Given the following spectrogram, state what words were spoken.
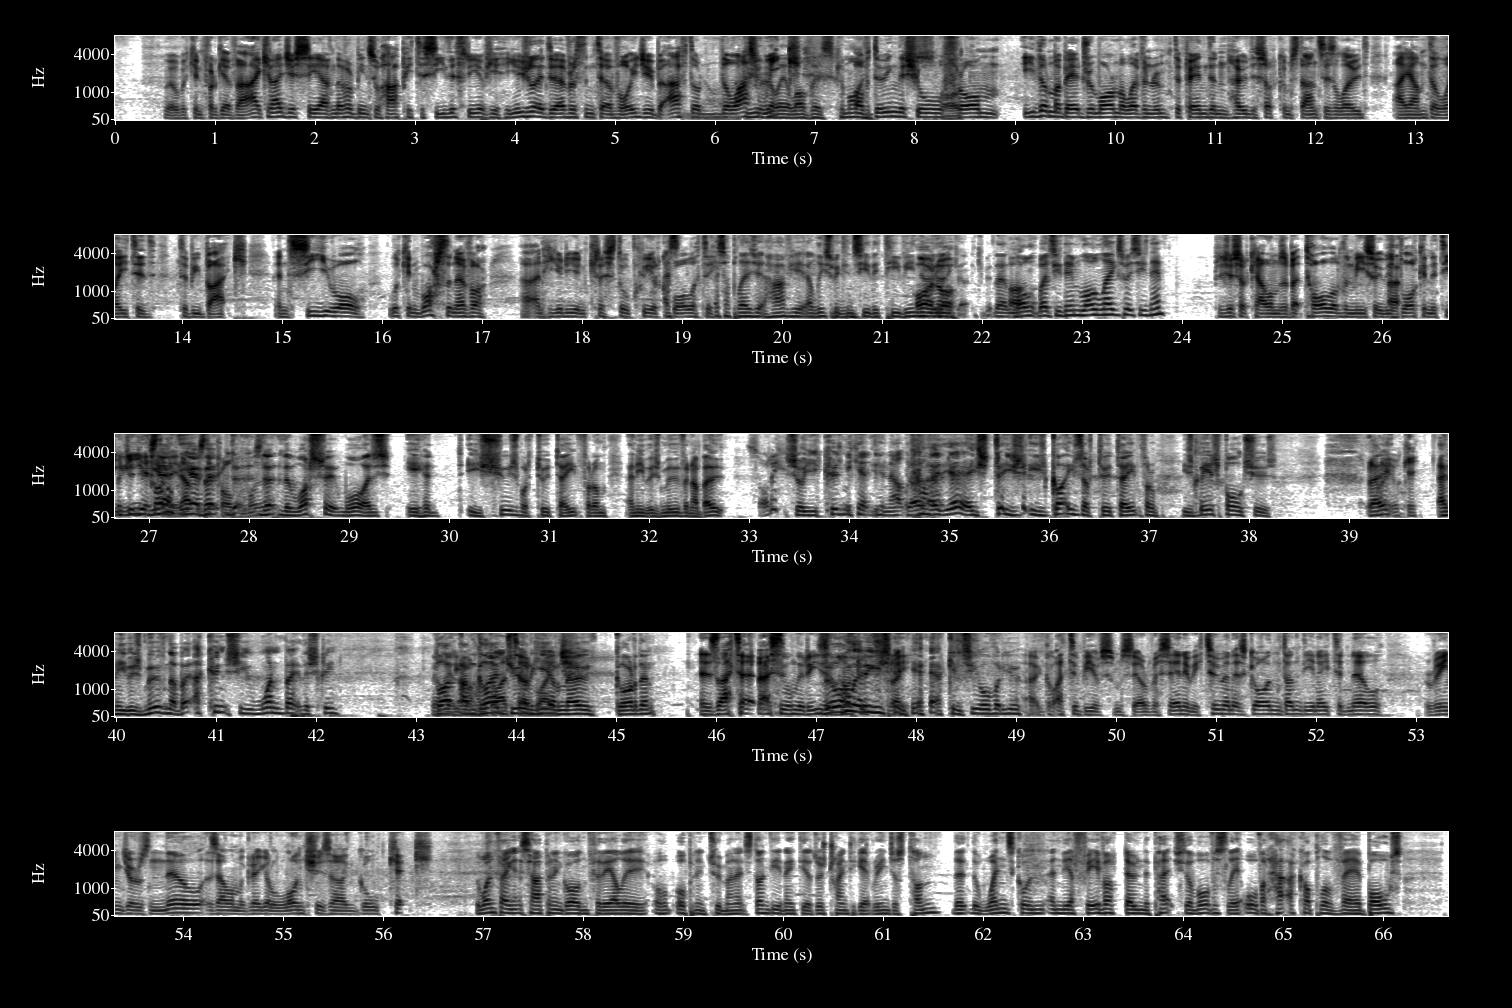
Well, we can forgive that. I, can I just say I've never been so happy to see the three of you. Usually I do everything to avoid you, but after the last you week really love us. Come on. of doing the show from either my bedroom or my living room, depending on how the circumstances allowed, I am delighted to be back and see you all looking worse than ever uh, and hear you in crystal clear It's- quality. It's a pleasure to have you. At least we can see the TV now. Oh, no. like, the long, what's his name? Long legs. What's his name? Producer Callum's a bit taller than me, so he was blocking the TV did yesterday. block- that was the problem, the, wasn't the, it? the worst it was he had his shoes were too tight for him and he was moving about. Sorry? So you couldn't. You kept doing that. Uh, uh, yeah, his, his, his are too tight for him. His baseball shoes. Right? Right, okay. And he was moving about. I couldn't see one bit of the screen. Well, but there you go. I'm I'm glad, glad you're here now, Gordon. Is that it? That's the only reason. The only reason, right. yeah, I can see over you. Uh, glad to be of some service. Anyway, two minutes gone. Dundee United nil, Rangers nil. As Allan McGregor launches a goal kick. The one thing that's happening, Gordon, for the early opening two minutes, Dundee United are just trying to get Rangers turn. The the wind's going in their favour down the pitch. They've obviously overhit a couple of uh, balls,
